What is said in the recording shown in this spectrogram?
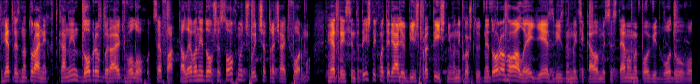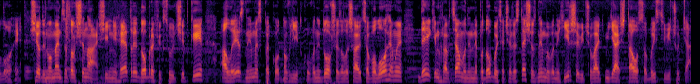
Гетри з натуральних тканин добре вбирають вологу, це факт, але вони довше сохнуть, швидше втрачають форму. Гетри із синтетичних матеріалів більш практичні, вони коштують недорого, але є з різними цікавими системами по відводу вологи. Ще один момент це товщина. Щільні гетри добре фіксують щітки, але з ними спекотно влітку. Вони довше залишаються вологими. Деяким гравцям вони не подобаються через те, що з ними вони гірше відчувають м'яч та особисті відчуття.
